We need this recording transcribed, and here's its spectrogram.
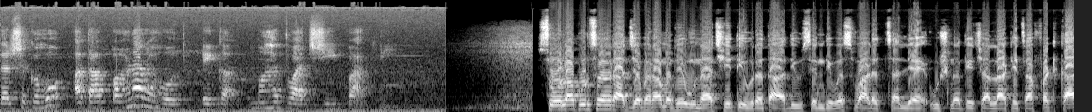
दर्शक हो आता पाहणार आहोत एक महत्वाची बातमी. सोलापूरसह राज्यभरामध्ये उन्हाची तीव्रता दिवसेंदिवस वाढत चालली आहे. उष्णतेच्या लाटेचा फटका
